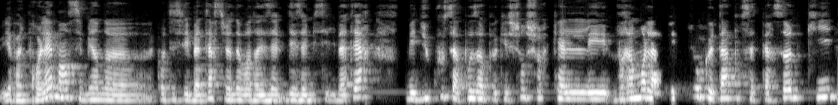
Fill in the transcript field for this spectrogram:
il n'y a pas de problème, hein, c'est bien de, quand tu es célibataire, c'est bien d'avoir des, amis célibataires, mais du coup ça pose un peu question sur quelle est vraiment l'affection que tu as pour cette personne qui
